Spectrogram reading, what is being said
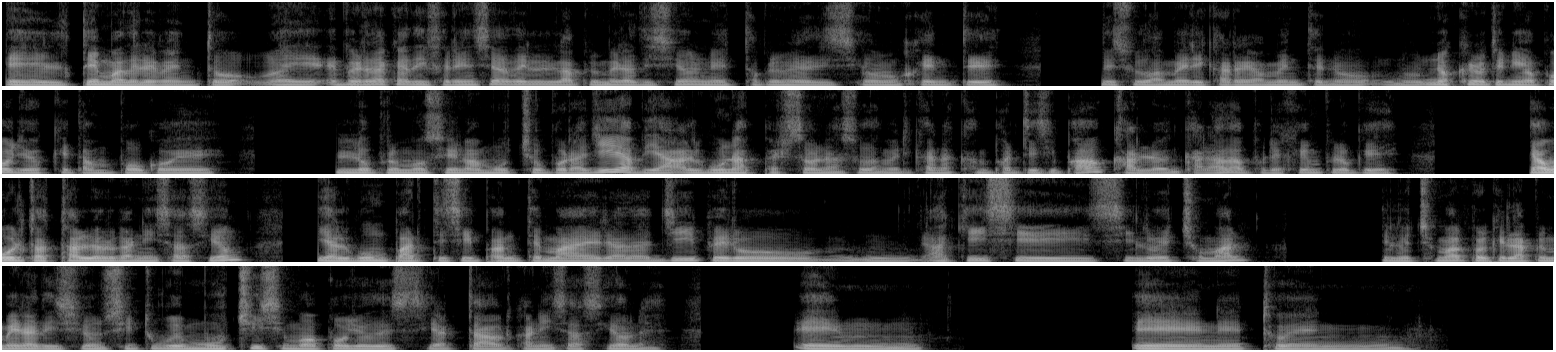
el tema del evento. Eh, es verdad que a diferencia de la primera edición, esta primera edición, gente de Sudamérica realmente no, no, es que no tenía apoyo, es que tampoco lo promociona mucho por allí. Había algunas personas sudamericanas que han participado, Carlos Encalada, por ejemplo, que, que ha vuelto a estar en la organización y algún participante más era de allí, pero mm, aquí sí, sí lo he hecho mal. Sí lo he hecho mal porque la primera edición sí tuve muchísimo apoyo de ciertas organizaciones en, en esto, en,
